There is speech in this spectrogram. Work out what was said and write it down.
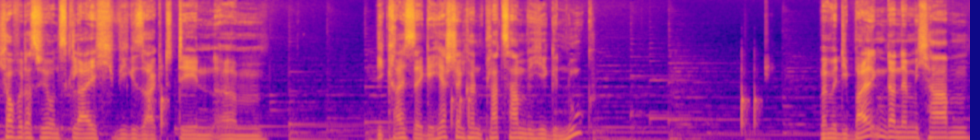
Ich hoffe, dass wir uns gleich, wie gesagt, den, ähm, die Kreissäge herstellen können. Platz haben wir hier genug. Wenn wir die Balken dann nämlich haben,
